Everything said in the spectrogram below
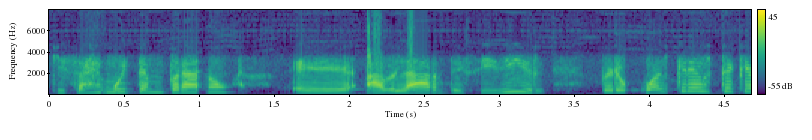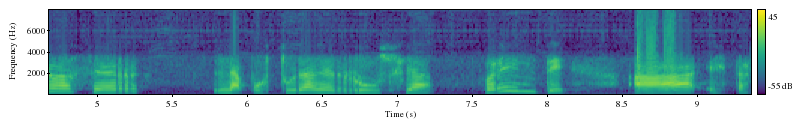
Quizás es muy temprano eh, hablar, decidir, pero ¿cuál cree usted que va a ser la postura de Rusia frente a estas,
